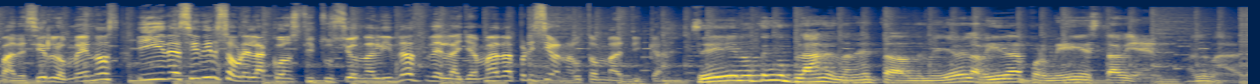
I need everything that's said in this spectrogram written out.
para decirlo menos, y decidir sobre la constitucionalidad de la llamada prisión automática. Sí, no tengo planes, la neta. Donde me lleve la vida, por mí está bien. Vale madre.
